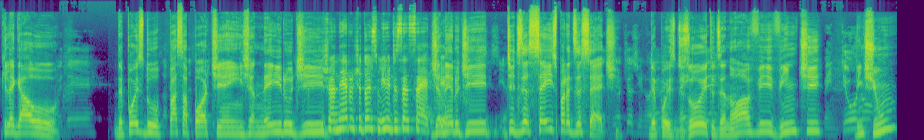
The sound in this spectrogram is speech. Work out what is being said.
Que legal depois do passaporte em janeiro de. Janeiro de 2017. Janeiro de, de 16 para 17. Depois 18, 19, 20, 21.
